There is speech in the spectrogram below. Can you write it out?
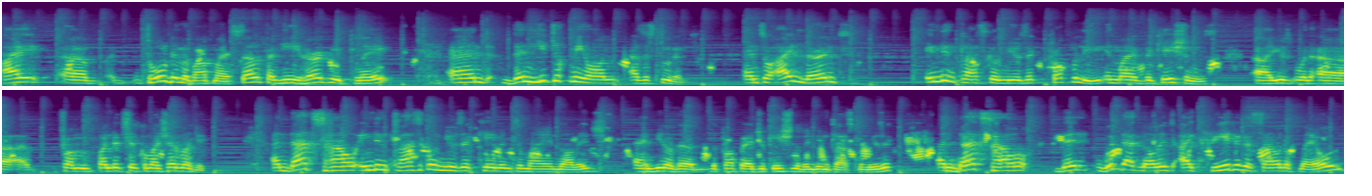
I uh, told him about myself, and he heard me play. And then he took me on as a student. And so I learned Indian classical music properly in my vacations uh, when, uh, from Pandit Shiv Kumar Sharma ji. And that's how Indian classical music came into my knowledge and you know the, the proper education of Indian classical music. And that's how then with that knowledge I created a sound of my own.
